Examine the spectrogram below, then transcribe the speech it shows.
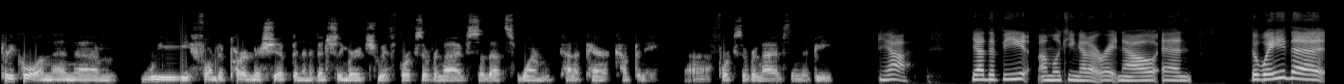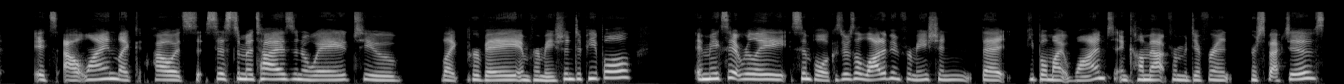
pretty cool. And then um, we formed a partnership, and then eventually merged with Forks Over Knives. So that's one kind of parent company, uh, Forks Over Knives, and the Beet. Yeah, yeah, the beet, I'm looking at it right now. And the way that it's outlined, like how it's systematized in a way to like purvey information to people, it makes it really simple because there's a lot of information that people might want and come at from different perspectives.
